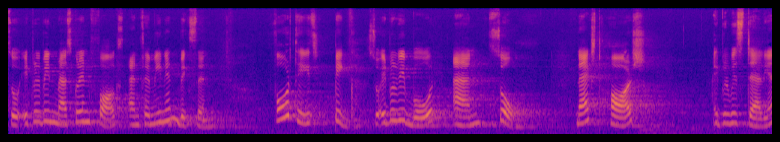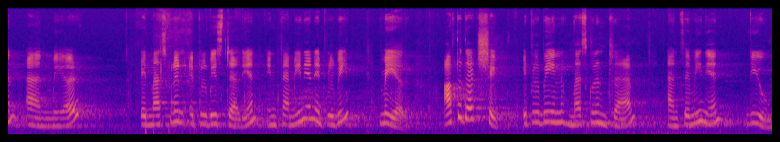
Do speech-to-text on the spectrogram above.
So it will be in masculine fox and feminine vixen. Fourth is pig. So it will be boar and sow. Next horse. It will be stallion and mare. In masculine it will be stallion. In feminine it will be mare. After that sheep. It will be in masculine ram and feminine dew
